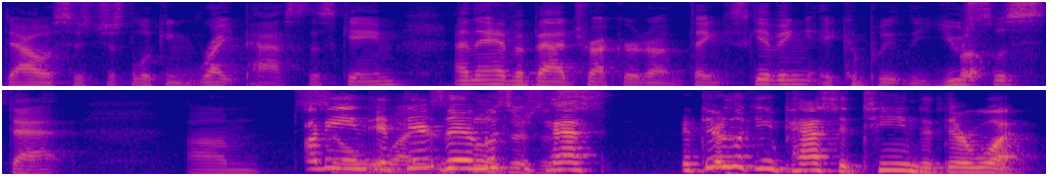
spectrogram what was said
Dallas is just looking right past this game, and they have a bad track record on Thanksgiving, a completely useless stat. Um, I mean, if they're they're looking there's a past if they're looking past a team that they're what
